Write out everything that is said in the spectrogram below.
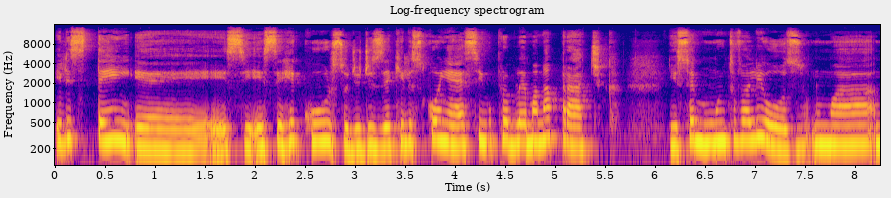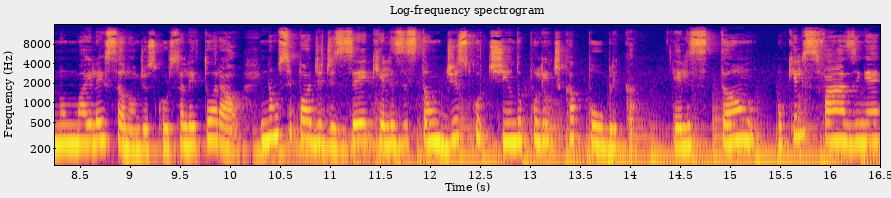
eles têm é, esse, esse recurso de dizer que eles conhecem o problema na prática. Isso é muito valioso numa, numa eleição, num discurso eleitoral. Não se pode dizer que eles estão discutindo política pública. Eles estão, o que eles fazem é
